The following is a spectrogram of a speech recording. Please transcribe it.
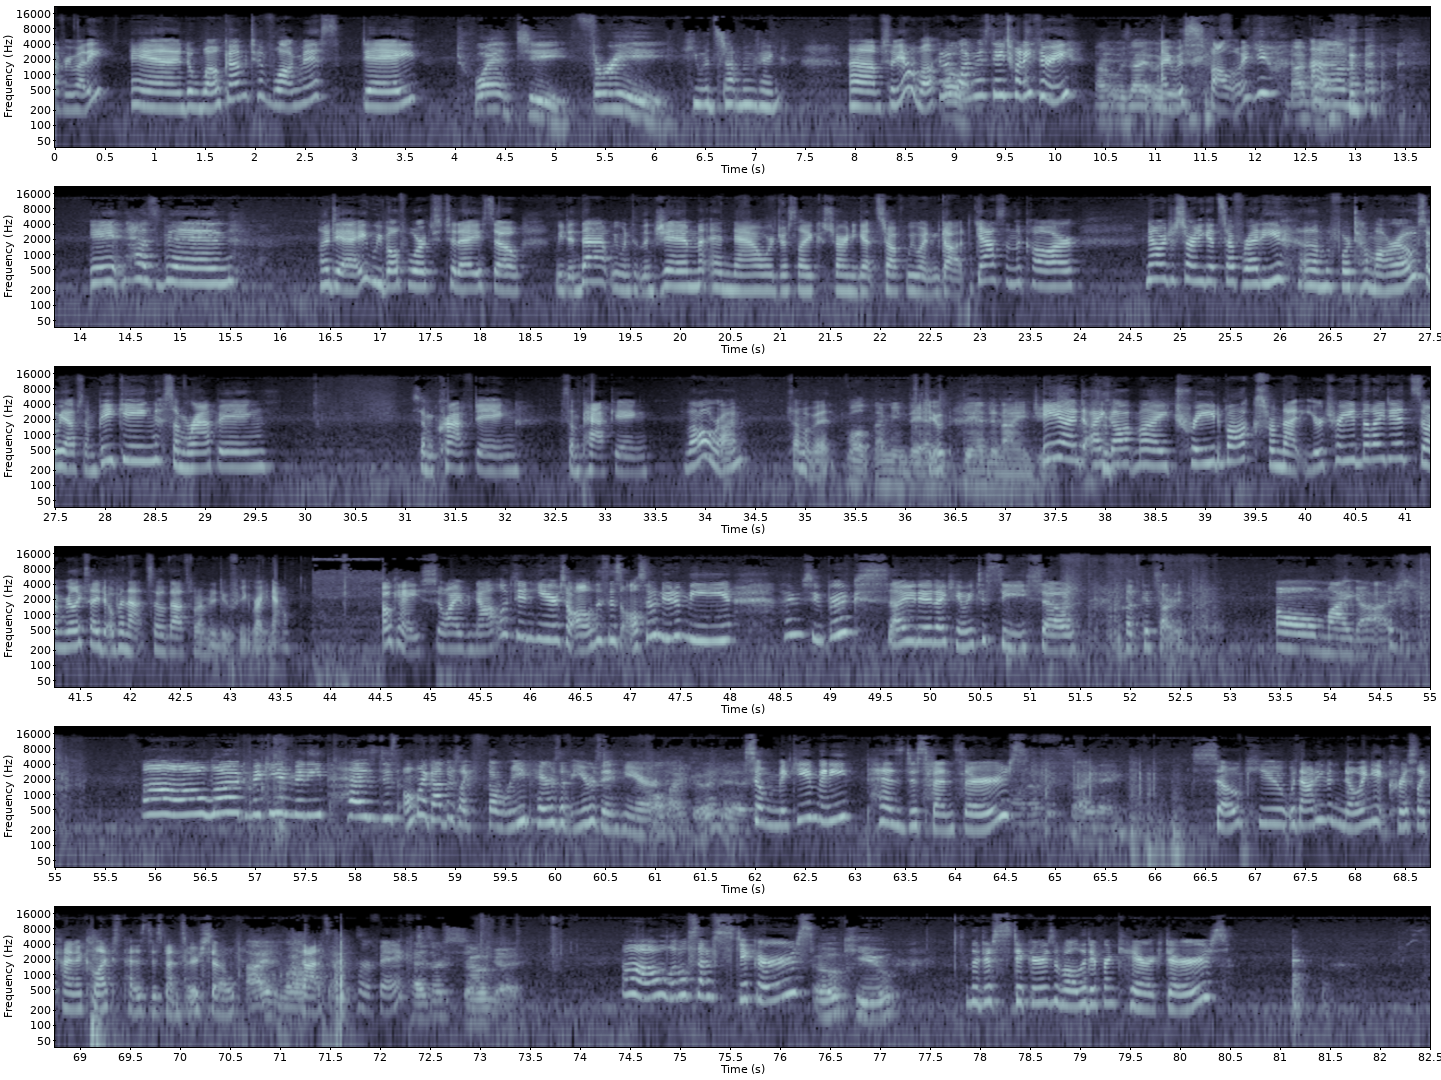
Everybody, and welcome to Vlogmas Day 23. He would stop moving. Um, so yeah, welcome to Oh. Vlogmas Day 23. Oh, was I? I was following you. My bad. Um, it has been a day. We both worked today, so we did that. We went to the gym, and now we're just like starting to get stuff. We went and got gas in the car. Now we're just starting to get stuff ready um, for tomorrow. So we have some baking, some wrapping, some crafting, some packing. That all rhyme? Some of it. well, I mean, Dan, and ING. And I got my trade box from that ear trade that I did, so I'm really excited to open that, so that's what I'm gonna do for you right now. Okay, so I've not looked in here, so all of this is also new to me. I'm super excited, I can't wait to see, so let's get started. Oh my gosh. Oh, look, Mickey and Minnie Pez Oh my god, there's like three pairs of ears in here. Oh my goodness. So Mickey and Minnie Pez dispensers. Oh, that's exciting. so cute. Without even knowing it, Chris like kind of collects Pez dispensers, so I love that's Pez. perfect. Pez are so good. Oh, a little set of stickers. Oh, cute. So they're just stickers of all the different characters.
